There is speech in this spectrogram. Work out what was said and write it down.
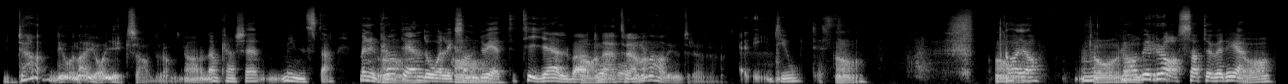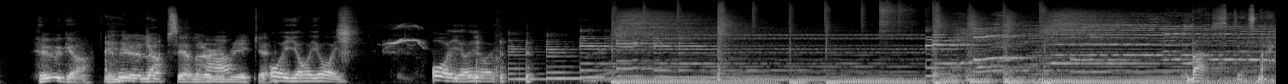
Ja, det var när jag gick så hade de. Ja, de kanske minsta. Men nu pratar jag ändå liksom, du vet, 10, 11, Ja, 12 nej, år. tränarna hade ju inte det. Det är idiotiskt. Ja, Ja. ja. Mm. Nu har vi rasat över det. Huga. Nu blir det löpsedlar och Ja. rubriker. Oj, oj, oj. Oj, oj, oj. Bastusnack.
